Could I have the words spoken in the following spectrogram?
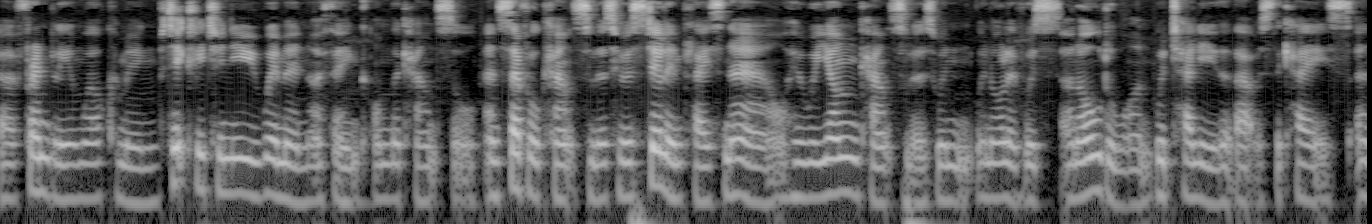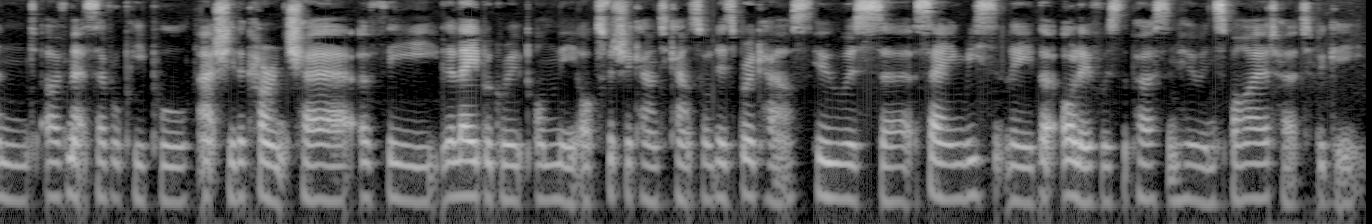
uh, friendly and welcoming, particularly to new women, I think, on the council, and several councillors who are still in place now, who were young councillors when, when Olive was an older one, would tell you that that was the case. And I've met several people actually the current chair of the, the Labour group on the Oxfordshire County Council, Liz Brighouse, who was uh, saying recently that Olive was the person who inspired her to be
